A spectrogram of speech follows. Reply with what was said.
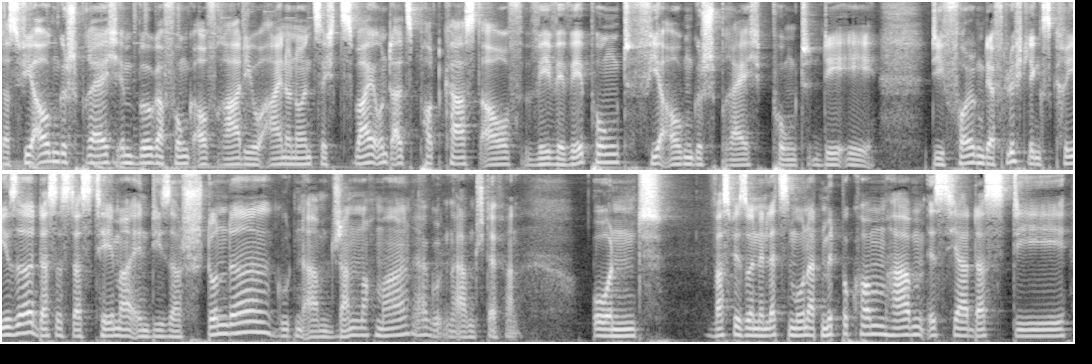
Das Vier-Augen-Gespräch im Bürgerfunk auf Radio 91.2 und als Podcast auf www.vieraugengespräch.de. Die Folgen der Flüchtlingskrise, das ist das Thema in dieser Stunde. Guten Abend, Jan, nochmal. Ja, guten Abend, Stefan. Und was wir so in den letzten Monaten mitbekommen haben, ist ja, dass die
